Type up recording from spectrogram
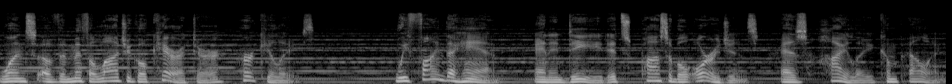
once of the mythological character Hercules. We find the hand and indeed its possible origins as highly compelling.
